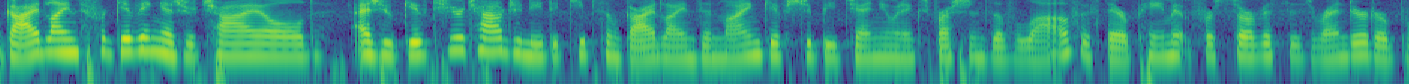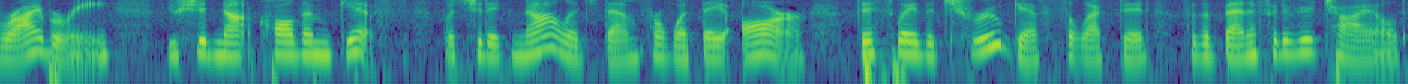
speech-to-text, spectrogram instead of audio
guidelines for giving as your child. As you give to your child you need to keep some guidelines in mind. Gifts should be genuine expressions of love. If they're payment for services rendered or bribery you should not call them gifts but should acknowledge them for what they are. This way the true gift selected for the benefit of your child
